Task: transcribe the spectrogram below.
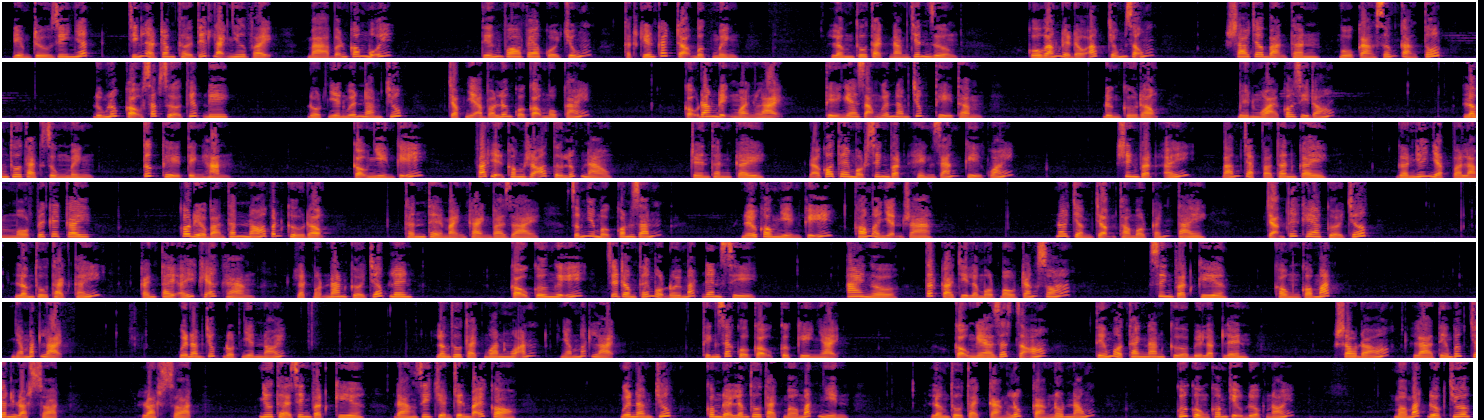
Điểm trừ duy nhất chính là trong thời tiết lạnh như vậy mà vẫn có mũi. Tiếng vo ve của chúng thật khiến khách trọ bực mình. Lâm thu thạch nằm trên giường, cố gắng để đầu óc trống rỗng, sao cho bản thân ngủ càng sớm càng tốt. Đúng lúc cậu sắp sửa tiếp đi đột nhiên nguyễn nam trúc chọc nhẹ vào lưng của cậu một cái. Cậu đang định ngoảnh lại thì nghe giọng nguyễn nam trúc thì thầm. Đừng cử động, bên ngoài có gì đó. Lâm thu thạch dùng mình, tức thì tình hẳn. Cậu nhìn kỹ, phát hiện không rõ từ lúc nào. Trên thân cây đã có thêm một sinh vật hình dáng kỳ quái. Sinh vật ấy bám chặt vào thân cây, gần như nhập vào làm một với cái cây. Có điều bản thân nó vẫn cử động thân thể mảnh khảnh và dài, giống như một con rắn. Nếu không nhìn kỹ, khó mà nhận ra. Nó chậm chậm thò một cánh tay, chạm tới khe cửa chớp. Lâm thu thạch thấy, cánh tay ấy khẽ khàng, lật một nan cửa chớp lên. Cậu cứ nghĩ sẽ trông thấy một đôi mắt đen xì. Ai ngờ, tất cả chỉ là một màu trắng xóa. Sinh vật kia không có mắt. Nhắm mắt lại. Nguyễn nam trúc đột nhiên nói lâm thu thạch ngoan ngoãn, nhắm mắt lại. Thính giác của cậu cực kỳ nhạy. Cậu nghe rất rõ, tiếng một thanh nan cửa bị lật lên. Sau đó là tiếng bước chân loạt soạt. Loạt soạt, như thể sinh vật kia đang di chuyển trên bãi cỏ. Nguyễn nam trúc không để lâm thu thạch mở mắt nhìn. Lâm thu thạch càng lúc càng nôn nóng. Cuối cùng không chịu được nói, mở mắt được chưa?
